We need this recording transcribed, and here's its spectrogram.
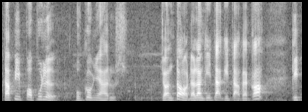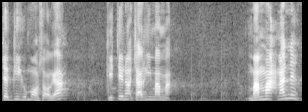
tapi popular. Hukumnya harus. Contoh dalam kitab-kitab fiqah, kita pergi rumah seorang, kita nak cari mamak. Mamak mana?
